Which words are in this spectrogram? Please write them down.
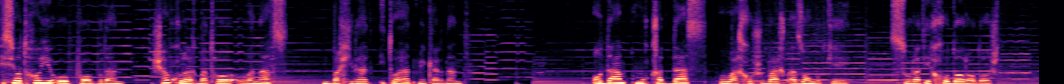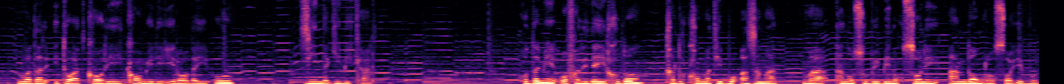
Ҳиссиётҳои ӯ пок буданд шавқу рағбатҳо ва нафс ба хират итоат мекарданд. одам муқаддас ва хушбахт аз он буд ки сурати худоро дошт ва дар итоаткории комили иродаи ӯ зиндагӣ мекард. одами офаридаи худо қаду қомати боазамат ва таносуби бенуқсони андомро соҳиб буд.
